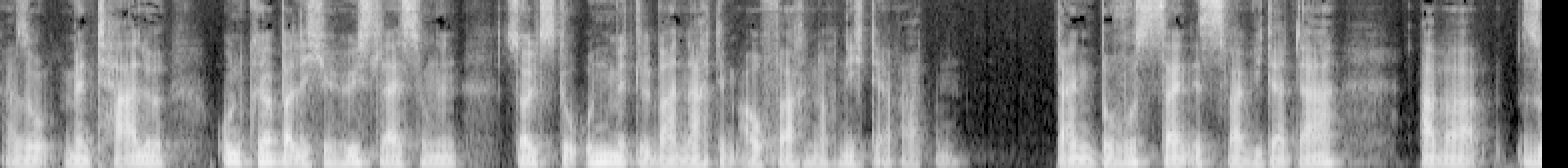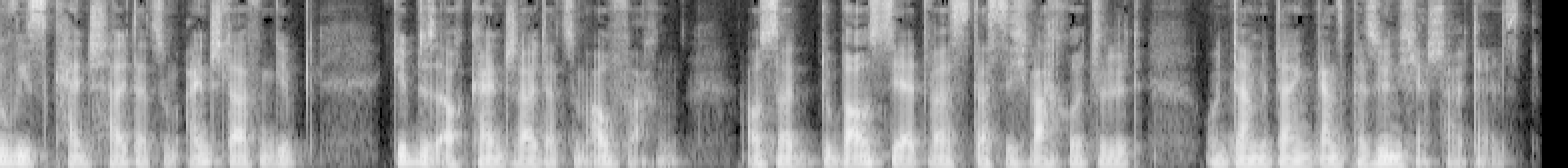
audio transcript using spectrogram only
Also mentale und körperliche Höchstleistungen sollst du unmittelbar nach dem Aufwachen noch nicht erwarten. Dein Bewusstsein ist zwar wieder da, aber so wie es keinen Schalter zum Einschlafen gibt, gibt es auch keinen Schalter zum Aufwachen. Außer du baust dir etwas, das sich wachrüttelt und damit dein ganz persönlicher Schalter ist.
